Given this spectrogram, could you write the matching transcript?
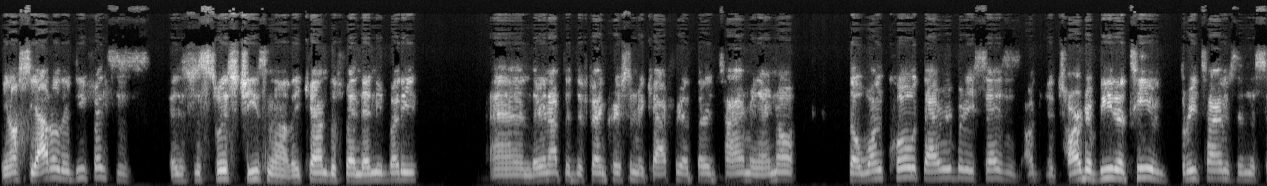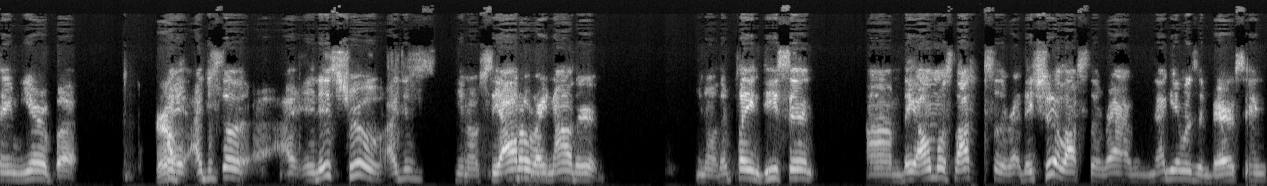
you know, Seattle, their defense is is just Swiss cheese now. They can't defend anybody, and they're gonna have to defend Christian McCaffrey a third time. And I know the one quote that everybody says is it's hard to beat a team three times in the same year, but I, I just uh, I, it is true. I just you know Seattle right now they're you know they're playing decent. Um, they almost lost to the They should have lost to the Rams. That game was embarrassing.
